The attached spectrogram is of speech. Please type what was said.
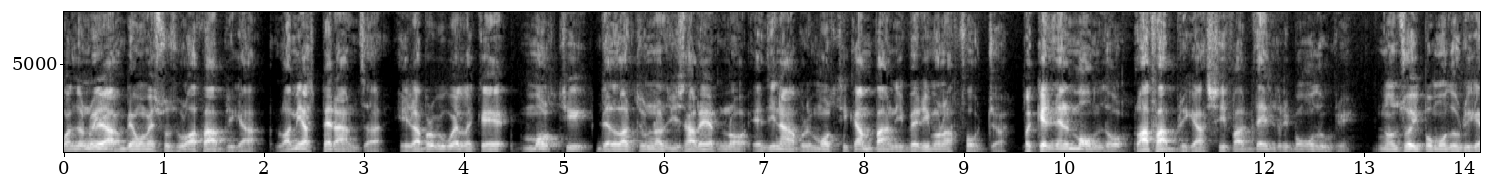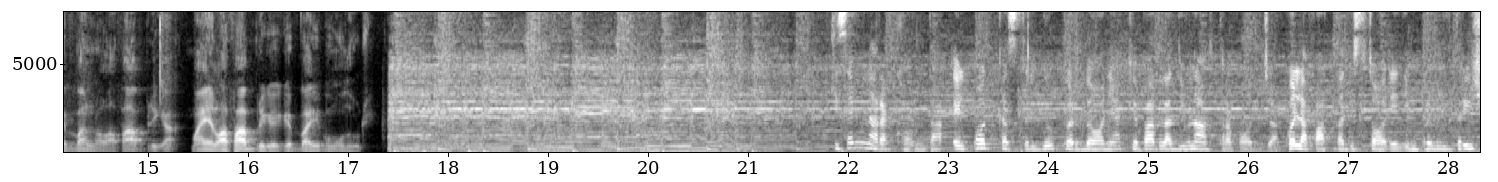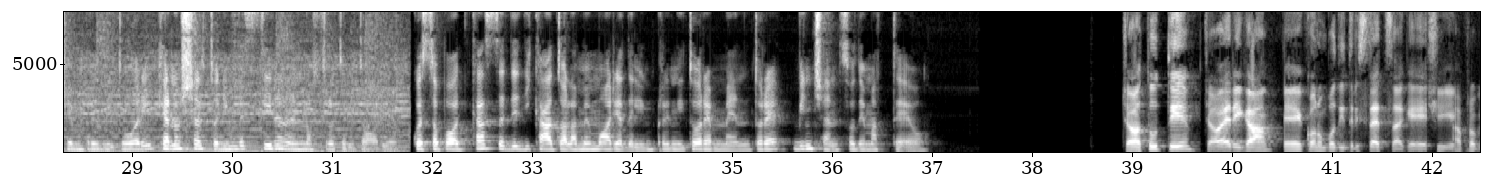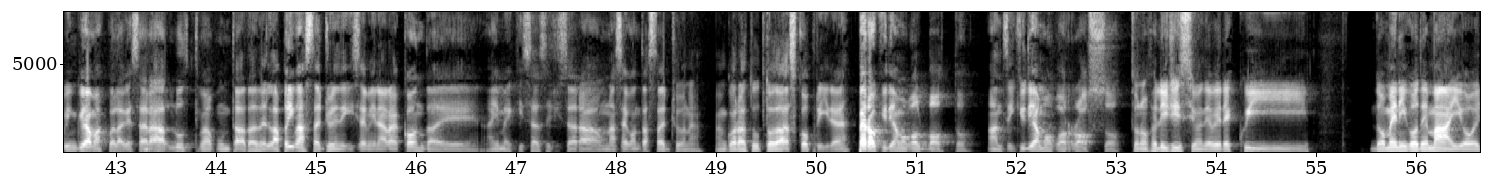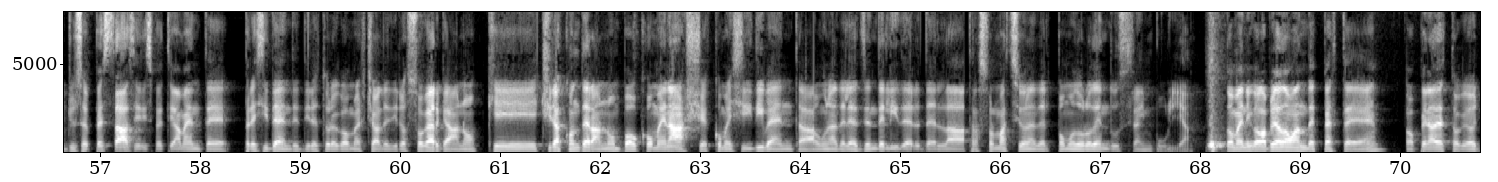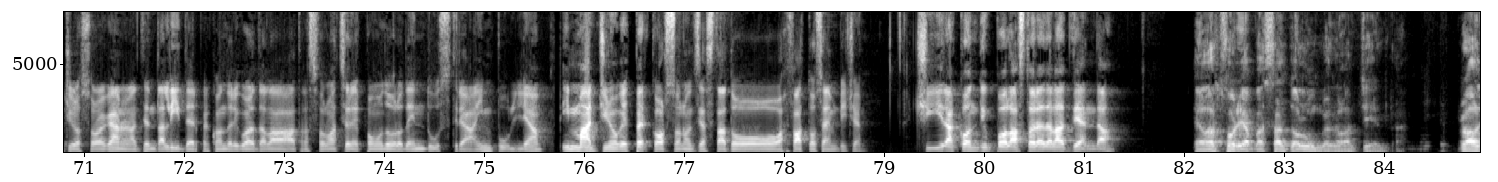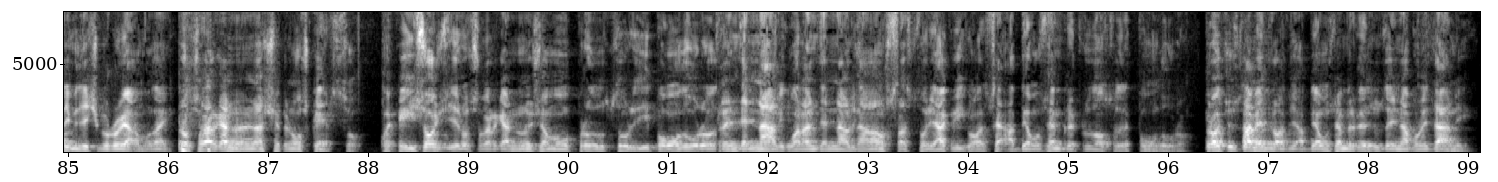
Quando noi abbiamo messo sulla fabbrica, la mia speranza era proprio quella che molti della zona di Salerno e di Napoli, molti campani venivano a Foggia, perché nel mondo la fabbrica si fa dentro i pomodori. Non sono i pomodori che vanno alla fabbrica, ma è la fabbrica che va ai pomodori. Chi Semina racconta è il podcast del gruppo Erdonia che parla di un'altra Foggia, quella fatta di storie di imprenditrici e imprenditori che hanno scelto di investire nel nostro territorio. Questo podcast è dedicato alla memoria dell'imprenditore e mentore Vincenzo De Matteo. Ciao a tutti, ciao Erika, e con un po' di tristezza che ci appropinguiamo a quella che sarà l'ultima puntata della prima stagione di Chi Semina racconta e ahimè chissà se ci sarà una seconda stagione, ancora tutto da scoprire, però chiudiamo col botto, anzi chiudiamo col rosso. Sono felicissimo di avere qui Domenico De Maio e Giuseppe Stasi, rispettivamente presidente e direttore commerciale di Rosso Gargano, che ci racconteranno un po' come nasce e come si diventa una delle aziende leader della trasformazione del pomodoro d'industria in Puglia. Domenico, la prima domanda è per te. Eh? Ho appena detto che oggi Rosso Gargano è un'azienda leader per quanto riguarda la trasformazione del pomodoro d'industria in Puglia. Immagino che il percorso non sia stato affatto semplice. Ci racconti un po' la storia dell'azienda? È la storia abbastanza lunga dell'azienda però al limite ci proviamo, dai. Rosso Gargano nasce per uno scherzo, perché i soci di Rosso Gargano, noi siamo produttori di pomodoro trentennali, quarantennali, nella nostra storia agricola abbiamo sempre prodotto del pomodoro. Però giustamente abbiamo sempre venduto ai napoletani,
